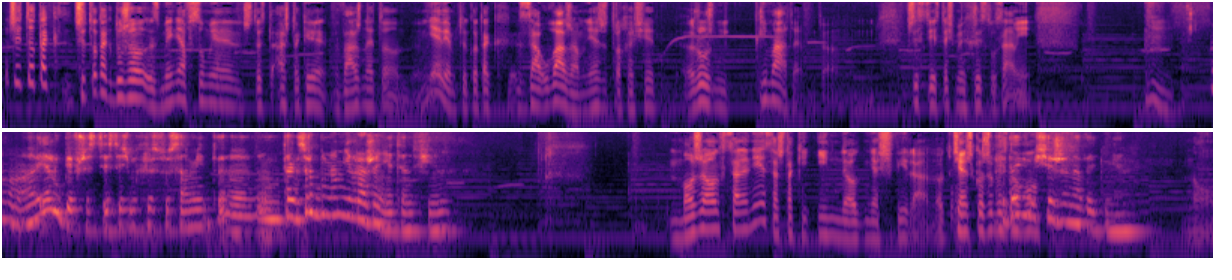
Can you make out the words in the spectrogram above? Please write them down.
Znaczy to tak, czy to tak dużo zmienia w sumie, czy to jest aż takie ważne, to nie wiem, tylko tak zauważam, nie? że trochę się różni klimatem. To wszyscy jesteśmy Chrystusami. O, ale ja lubię Wszyscy Jesteśmy Chrystusami. To, tak zrobił na mnie wrażenie ten film. Może on wcale nie jest aż taki inny od Dnia Świra. No, ciężko, żeby Wydaje znowu... mi się, że nawet nie. No.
